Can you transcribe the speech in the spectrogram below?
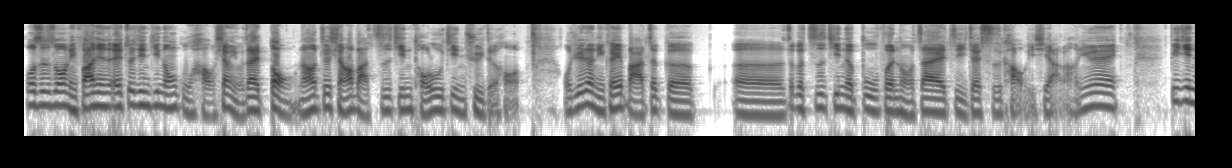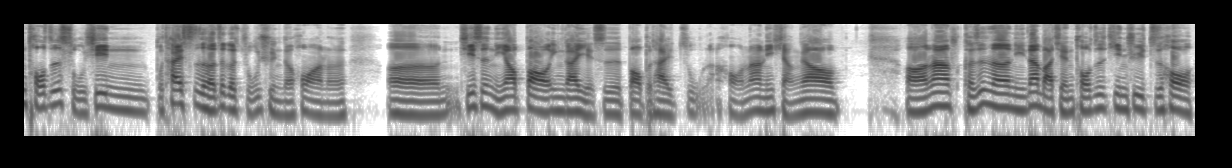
或是说你发现诶最近金融股好像有在动，然后就想要把资金投入进去的哈，我觉得你可以把这个呃这个资金的部分哦再自己再思考一下了，因为毕竟投资属性不太适合这个族群的话呢。呃，其实你要抱，应该也是抱不太住了吼。那你想要，哦，那可是呢，你一旦把钱投资进去之后，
